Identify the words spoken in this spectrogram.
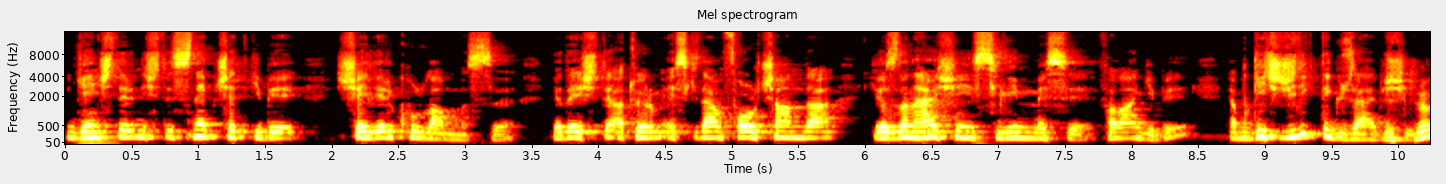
gençlerin işte Snapchat gibi şeyleri kullanması ya da işte atıyorum eskiden 4chan'da yazılan her şeyin silinmesi falan gibi. Ya bu geçicilik de güzel bir şey. Eskiden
